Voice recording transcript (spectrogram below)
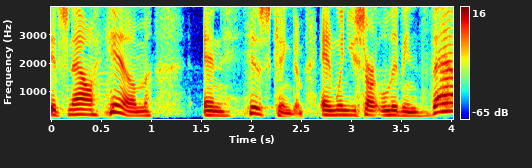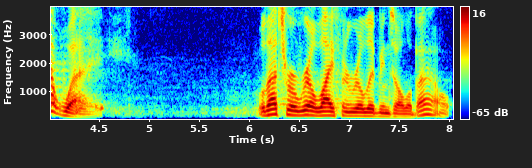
it's now him and his kingdom. And when you start living that way, well, that's where real life and real living is all about.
